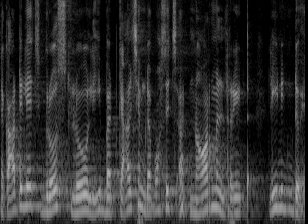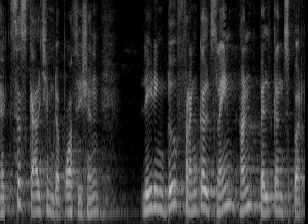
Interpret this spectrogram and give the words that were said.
The cartilage grows slowly but calcium deposits at normal rate leading to excess calcium deposition leading to Frankel's line and Pelican spur.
